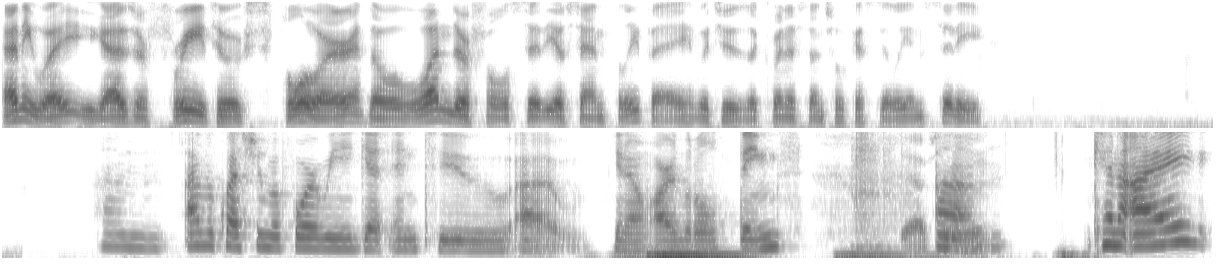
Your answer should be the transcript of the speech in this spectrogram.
anyway, you guys are free to explore the wonderful city of San Felipe, which is a quintessential Castilian city. Um, I have a question before we get into, uh, you know, our little things. Yeah, absolutely. Um, can I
